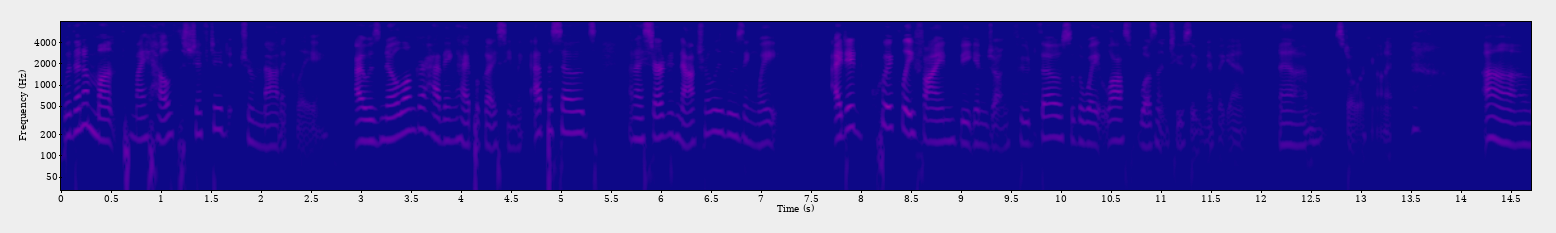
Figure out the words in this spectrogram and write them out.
Within a month, my health shifted dramatically. I was no longer having hypoglycemic episodes, and I started naturally losing weight. I did quickly find vegan junk food though, so the weight loss wasn't too significant, and I'm still working on it. Um,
